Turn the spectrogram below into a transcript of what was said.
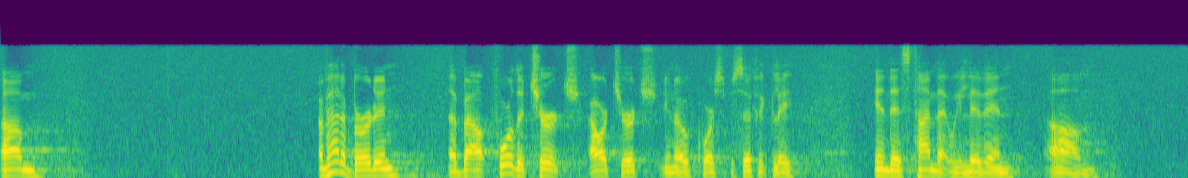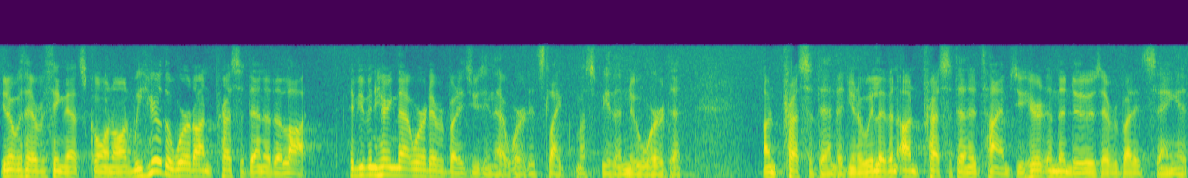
Um, I've had a burden about for the church, our church, you know, of course, specifically in this time that we live in, um, you know, with everything that's going on. We hear the word unprecedented a lot. Have you been hearing that word? Everybody's using that word. It's like, must be the new word that unprecedented. You know, we live in unprecedented times. You hear it in the news, everybody's saying it.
